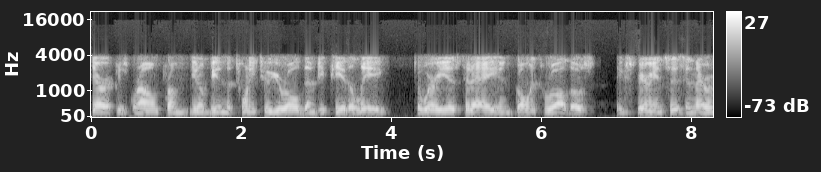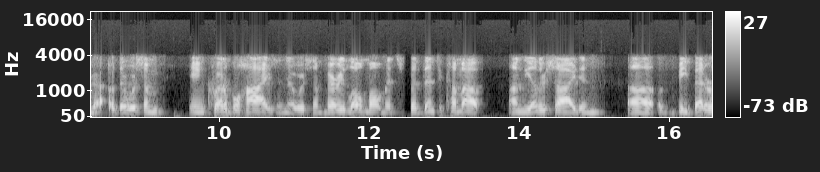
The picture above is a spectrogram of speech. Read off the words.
Derrick has grown from, you know, being the 22 year old MVP of the league to where he is today, and going through all those experiences. And there, there were some incredible highs, and there were some very low moments. But then to come out on the other side and uh, be better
